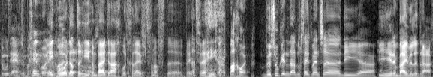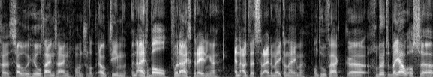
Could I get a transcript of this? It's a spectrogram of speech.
Er moet ergens een begin worden Ik gemaakt. hoor dat er hier een bijdrage wordt geleverd vanaf de B2. Mag hoor. We zoeken inderdaad nog steeds mensen die, eh, die hierin bij willen dragen. Het zou heel fijn zijn, gewoon zodat elk team een eigen bal voor de eigen trainingen en uitwedstrijden mee kan nemen. Want hoe vaak eh, gebeurt het bij jou als, eh,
